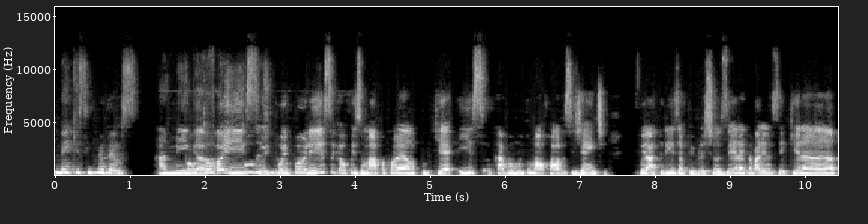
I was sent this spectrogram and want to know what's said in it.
meio que assim, meu Deus. Amiga, foi isso. E foi por isso que eu fiz o mapa com ela, porque isso, eu ficava muito mal. Eu falava assim, gente, fui atriz, eu fui brechoseira, aí trabalhei não sei o que, nananã.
